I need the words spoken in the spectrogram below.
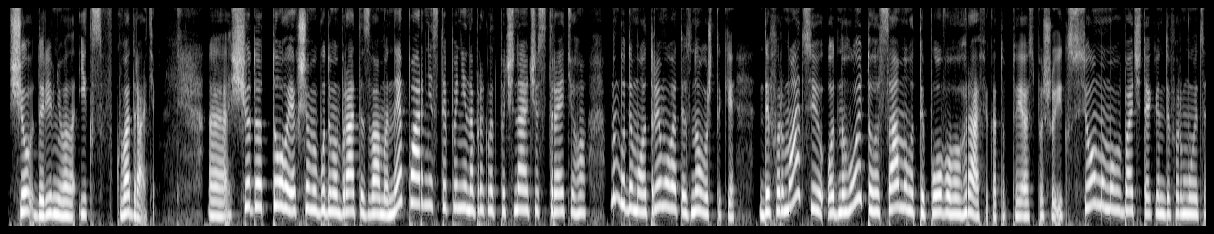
що дорівнювала х в квадраті. Е, Щодо того, якщо ми будемо брати з вами непарні степені, наприклад, починаючи з третього, ми будемо отримувати знову ж таки деформацію одного і того самого типового графіка. Тобто я ось пишу х в сьомому, ви бачите, як він деформується,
